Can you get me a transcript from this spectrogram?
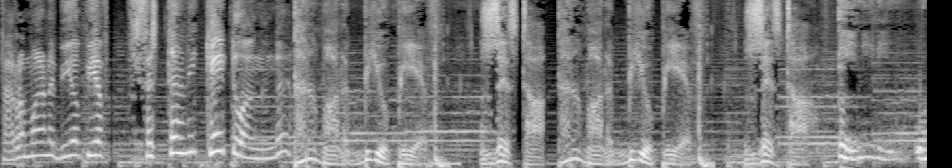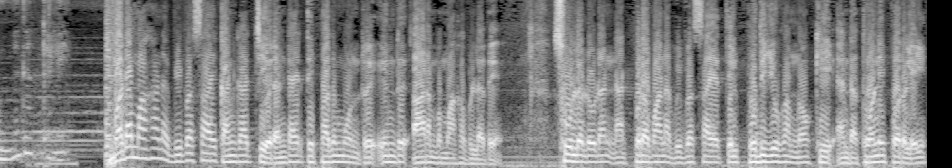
தரமான பிஓபிஎஃப் சிஸ்டர்னு கேட்டு வாங்குங்க. தரமான பியூபிஎஃப் ஜெஸ்டா தரமான பியூபிஎஃப் ஜெஸ்டா தேநீரின் உன்னத கலை. வடமாகாண விவசாய கண்காட்சி இரண்டாயிரத்தி பதிமூன்று இன்று ஆரம்பமாக உள்ளது. சூழலுடன் நட்புறவான விவசாயத்தில் புதுயுகம் நோக்கி என்ற துணைப்பொருளில்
